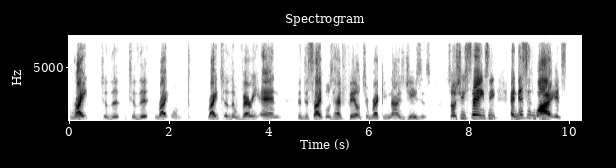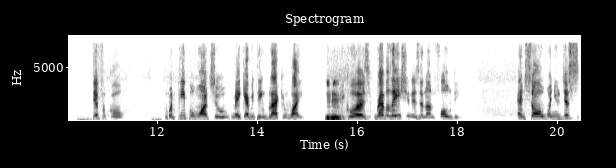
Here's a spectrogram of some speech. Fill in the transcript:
right to the to the right one, right to the very end, the disciples had failed to recognize Jesus. So she's saying, see, and this is why it's difficult when people want to make everything black and white. Mm-hmm. Because revelation is an unfolding. And so when you're just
